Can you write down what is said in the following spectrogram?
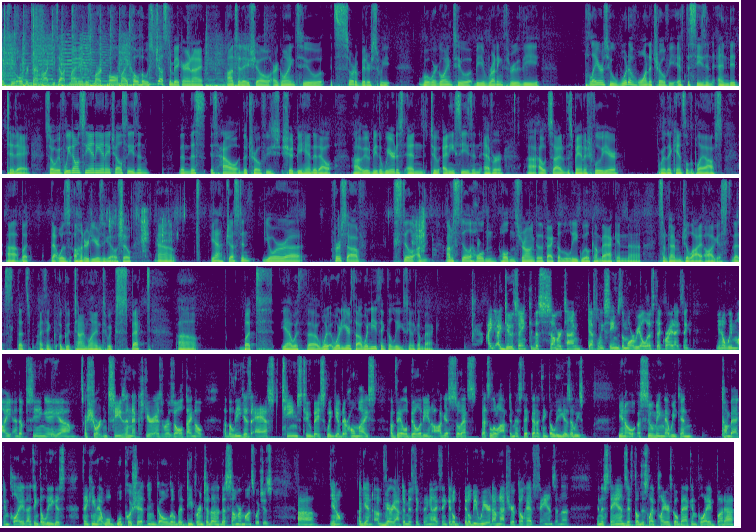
welcome to Overtime Hockey Talk. My name is Mark Paul. My co host Justin Baker and I on today's show are going to, it's sort of bittersweet, but we're going to be running through the players who would have won a trophy if the season ended today. So if we don't see any NHL season, then this is how the trophies should be handed out. Uh, it would be the weirdest end to any season ever uh, outside of the Spanish flu year where they canceled the playoffs. Uh, but that was 100 years ago. So, uh, yeah, Justin, you're uh, first off, still, I'm. I'm still holding holding strong to the fact that the league will come back in uh, sometime in July August. That's that's I think a good timeline to expect. Uh, but yeah, with uh, what what are your thoughts? When do you think the league's going to come back? I, I do think the summertime definitely seems the more realistic, right? I think you know we might end up seeing a um, a shortened season next year as a result. I know uh, the league has asked teams to basically give their home ice availability in August, so that's that's a little optimistic. That I think the league is at least you know assuming that we can come back and play. I think the league is thinking that we'll we'll push it and go a little bit deeper into the the summer months, which is uh, you know again a very optimistic thing. And I think it'll it'll be weird. I'm not sure if they'll have fans in the in the stands if they'll just let players go back and play, but. Uh,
